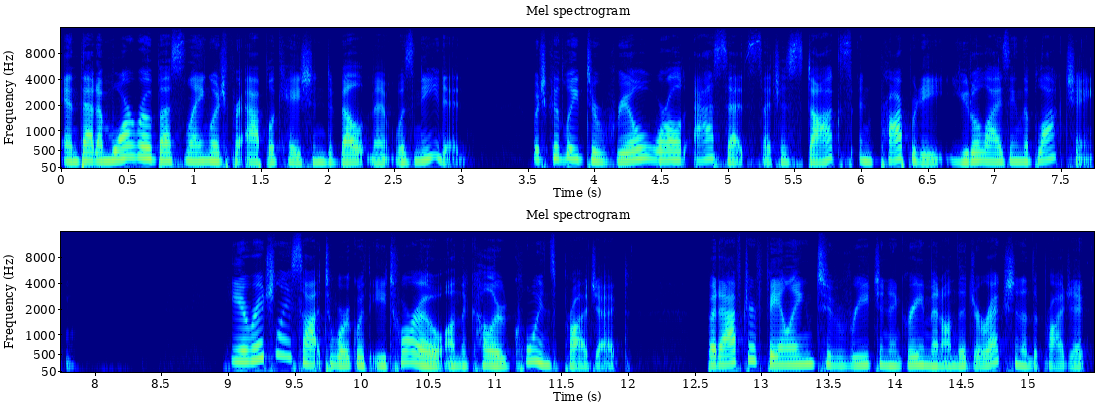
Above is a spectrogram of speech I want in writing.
and that a more robust language for application development was needed, which could lead to real world assets such as stocks and property utilizing the blockchain. He originally sought to work with eToro on the Colored Coins project, but after failing to reach an agreement on the direction of the project,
